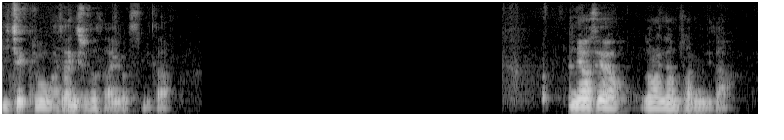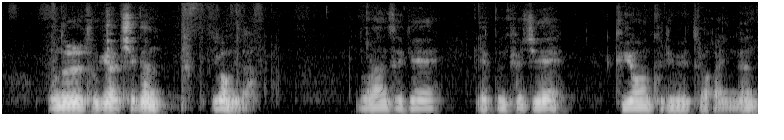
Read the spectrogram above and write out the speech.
이 책도 화장실에서 다 읽었습니다. 안녕하세요. 노랑잠수함입니다. 오늘 소개할 책은 이겁니다. 노란색의 예쁜 표지에 귀여운 그림이 들어가 있는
